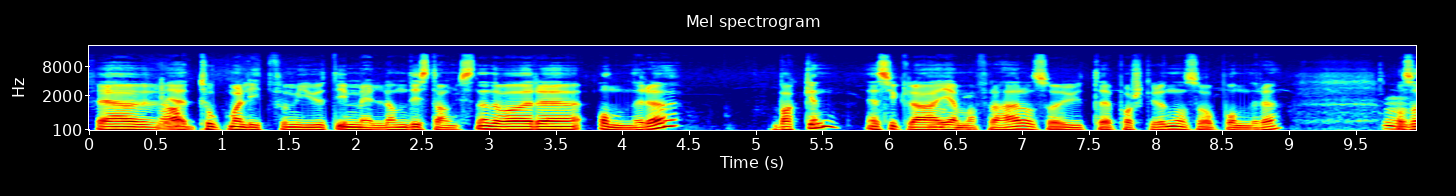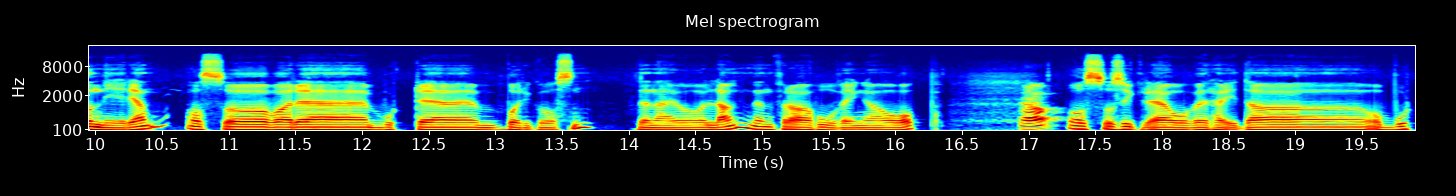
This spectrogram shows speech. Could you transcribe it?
For jeg, Ja. jeg tok meg litt for mye ut imellom distansene. Det var Ånderødbakken. Ånderød-bakken. Jeg sykla hjemmefra her, og så ut til Porsgrunn, og så opp Ånderød. Og så ned igjen. Og så var det bort til Borgåsen. Den er jo lang, den fra Hovenga og opp. Ja. Og så sykler jeg over høyda og bort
